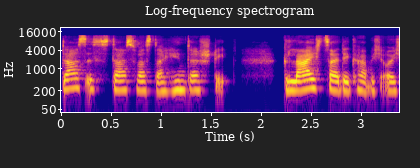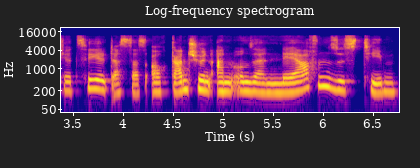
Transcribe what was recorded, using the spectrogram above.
Das ist das, was dahinter steht. Gleichzeitig habe ich euch erzählt, dass das auch ganz schön an unser Nervensystem,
